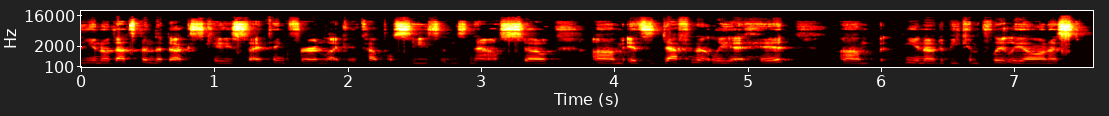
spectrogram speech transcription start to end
you know that's been the ducks case i think for like a couple seasons now. So um, it's definitely a hit. Um, but you know to be completely honest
